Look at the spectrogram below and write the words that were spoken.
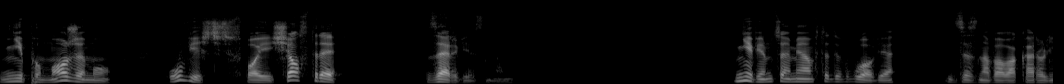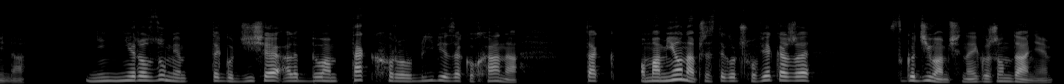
nie pomoże mu uwieść swojej siostry, zerwie z nią. Nie wiem, co ja miałam wtedy w głowie, zeznawała Karolina. Nie, nie rozumiem tego dzisiaj, ale byłam tak chorobliwie zakochana, tak omamiona przez tego człowieka, że zgodziłam się na jego żądanie.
